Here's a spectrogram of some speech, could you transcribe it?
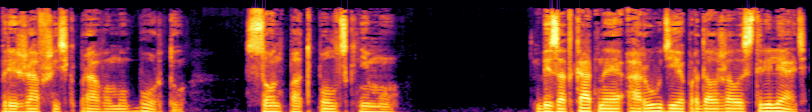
прижавшись к правому борту. Сон подполз к нему. Безоткатное орудие продолжало стрелять.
